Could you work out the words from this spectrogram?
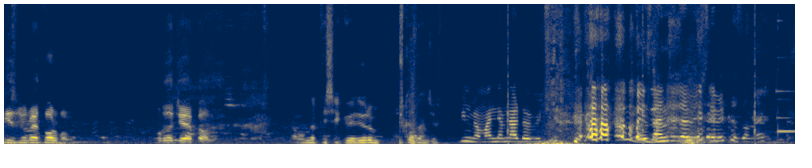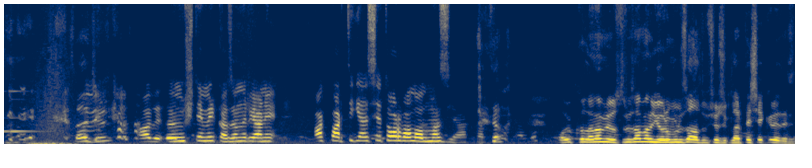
İzmir ve Torbalı. Burada CHP alır. Tamamdır. Teşekkür ediyorum. Kuş kazancı. Bilmiyorum annemler de övüyor. Bence de Övünç Demir kazanır. Sence? Abi Övüş Demir kazanır yani AK Parti gelse Torbalı olmaz ya. AK Parti. Oy kullanamıyorsunuz ama yorumunuzu aldım çocuklar. Teşekkür ederim.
